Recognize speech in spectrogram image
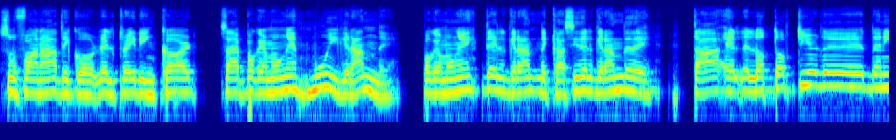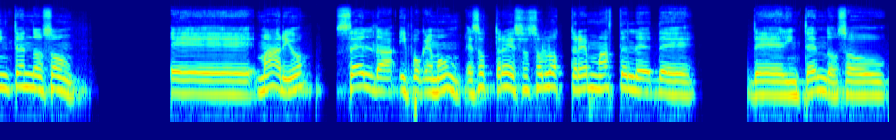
sus fanáticos, el trading card. Sea, Pokémon es muy grande. Pokémon es del grande, casi del grande de. Está, el- los top tier de, de Nintendo son eh, Mario, Zelda y Pokémon. Esos tres, esos son los tres masters de, de, de Nintendo. So,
